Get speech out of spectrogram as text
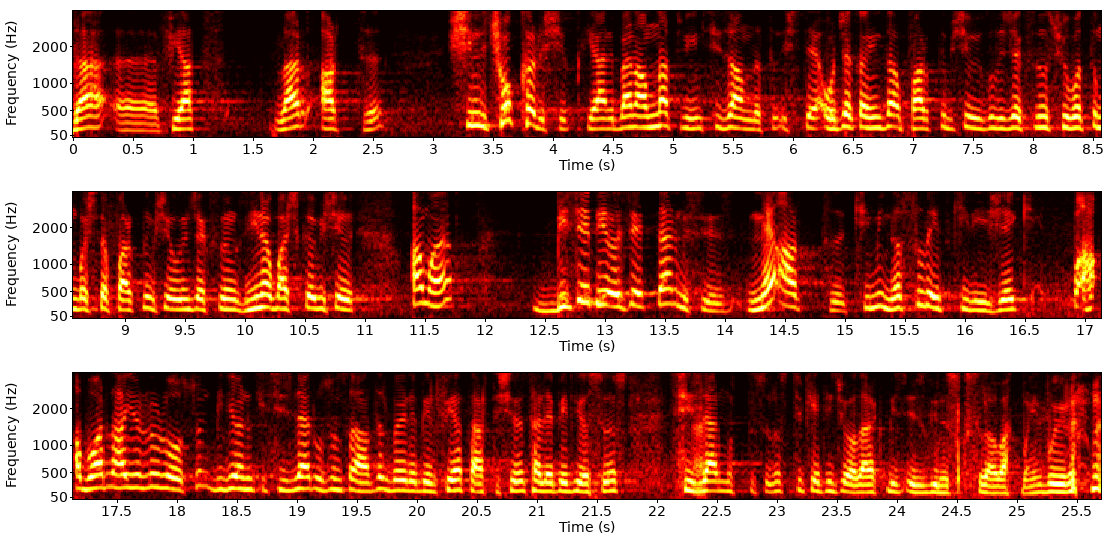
da e, fiyatlar arttı. Şimdi çok karışık. Yani ben anlatmayayım, siz anlatın. İşte Ocak ayında farklı bir şey uygulayacaksınız, Şubat'ın başında farklı bir şey uygulayacaksınız, yine başka bir şey. Ama bize bir özetler misiniz? Ne arttı, kimi nasıl etkileyecek? Bu- arada hayırlı olsun. Biliyorum ki sizler uzun zamandır böyle bir fiyat artışını talep ediyorsunuz. Sizler mutlusunuz. Tüketici olarak biz üzgünüz kusura bakmayın. Buyurun.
